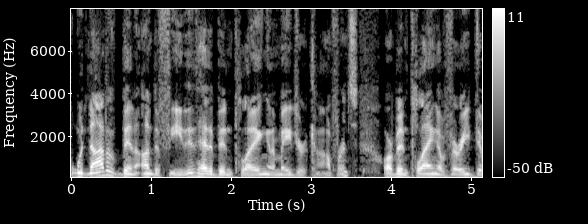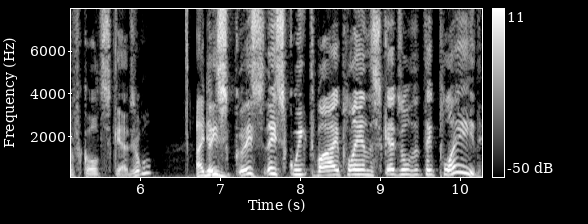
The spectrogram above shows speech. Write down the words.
would not have been undefeated had it been playing in a major conference or been playing a very difficult schedule. I didn't... They, they, they squeaked by playing the schedule that they played,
